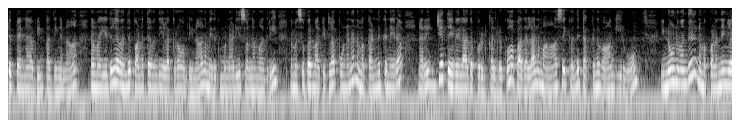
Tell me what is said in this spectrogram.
டிப் என்ன அப்படின்னு பார்த்தீங்கன்னா நம்ம எதில் வந்து பணத்தை வந்து இழக்கிறோம் அப்படின்னா நம்ம இதுக்கு முன்னாடியே சொன்ன மாதிரி நம்ம சூப்பர் மார்க்கெட்லாம் போனோன்னா நம்ம கண்ணுக்கு நேராக நிறைய தேவையில்லாத பொருட்கள் இருக்கும். அப்போ அதெல்லாம் நம்ம ஆசைக்கு வந்து டக்குன்னு வாங்கிடுவோம் இன்னொன்று வந்து நம்ம குழந்தைங்கள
